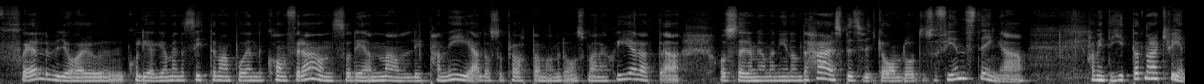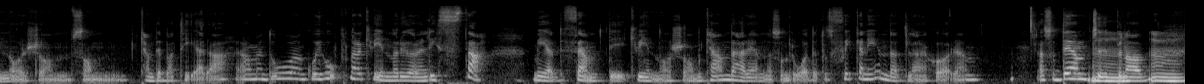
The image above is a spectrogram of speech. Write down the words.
själv gör eh, och kollegor, men sitter man på en konferens och det är en manlig panel och så pratar man med de som arrangerat det och så säger de, ja men inom det här specifika området så finns det inga har vi inte hittat några kvinnor som, som kan debattera? Ja, men då gå ihop några kvinnor och gör en lista med 50 kvinnor som kan det här ämnesområdet och så skickar ni in den till arrangören. Alltså den typen Mm, av mm.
